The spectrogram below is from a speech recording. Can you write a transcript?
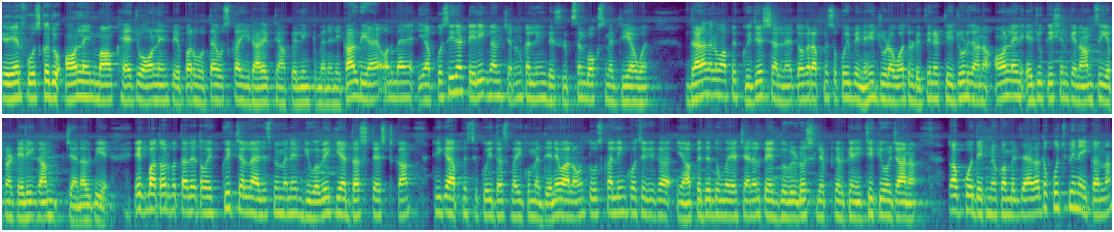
एयरफोर्स का जो ऑनलाइन मॉक है, जो ऑनलाइन पेपर होता है, उसका ही डायरेक्ट यहाँ पर लिंक मैंने निकाल दिया है और मैंने आपको सीधा टेलीग्राम चैनल का लिंक डिस्क्रिप्शन बॉक्स में दिया हुआ है। धड़ाधड़ वहाँ पे क्विजेस चल रहे हैं तो अगर आप में से कोई भी नहीं जुड़ा हुआ तो डेफिनेटली जुड़ जाना ऑनलाइन एजुकेशन के नाम से ही अपना टेलीग्राम चैनल भी है। एक बात और बता देता हूँ, एक क्विज चल रहा है जिसमें मैंने गिव अवे किया दस टेस्ट का, ठीक है? आप में से कोई दस भाई को मैं देने वाला हूँ तो उसका लिंक हो सकेगा, यहाँ पर दे दूँगा, या चैनल पर एक दो वीडियो सेलेक्ट करके नीचे की ओर जाना। तो आपको देखने को मिल जाएगा। तो कुछ भी नहीं करना,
